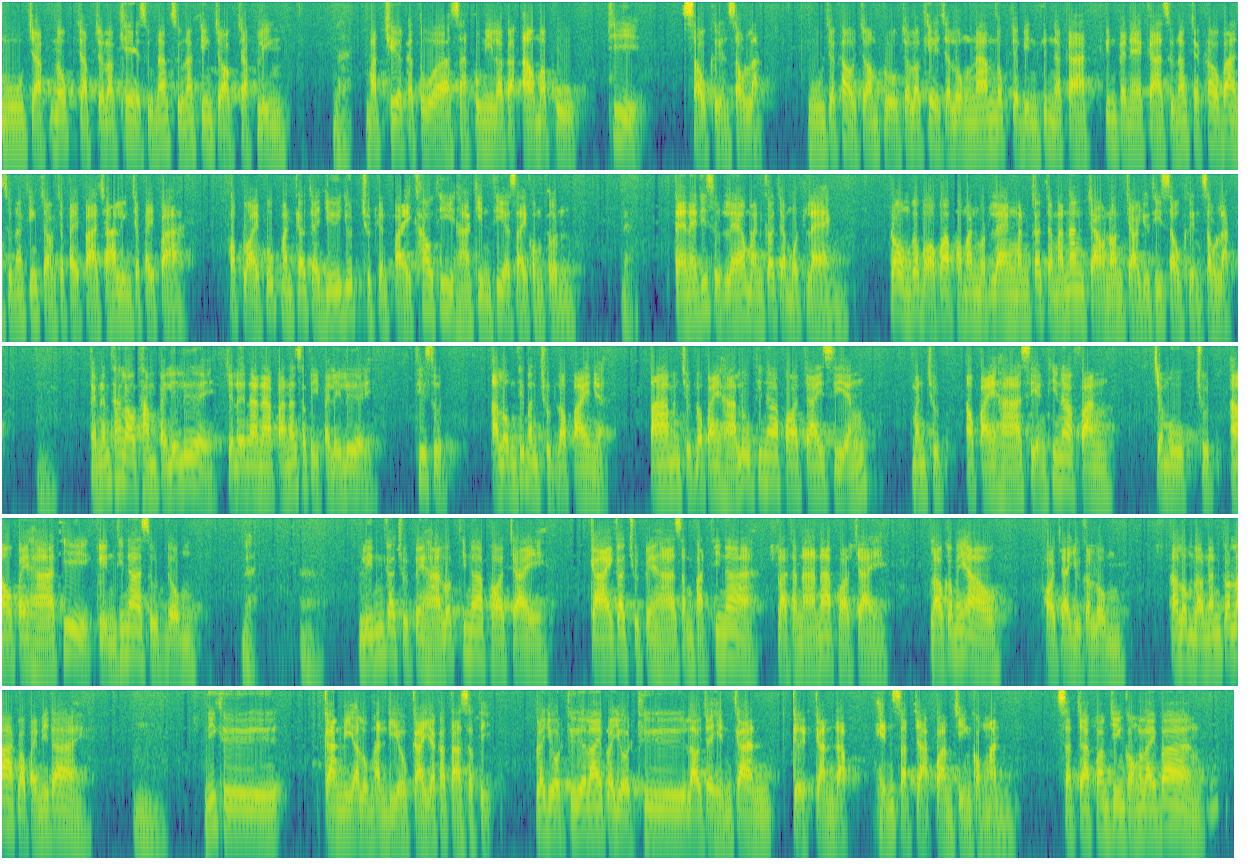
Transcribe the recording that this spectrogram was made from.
งูจับนก จับจระเข้สุนัขสุนัขจิ้งจอกจับลิงนะมัดเชือกกับตัวสัตว์พวกนี้แล้วก็เอามาผูกที่เสาเขื่อนเสาหลัก งูจะเข้าจอมปลวกจระเข้จะลงน้ำนกจะบินขึ้นอากาศ ขึ้นไปในอากาศสุนัขจะเข้าบ้านสุนัขจิ้งจอกจะไปป่าช้าลิงจะไปป่า พอปล่อยปุ๊บมันก็จะยื้อยุดฉุดกันไป เข้าที่หากินที่อาศัยของตนนะแต่ในที่สุดแล้วมันก็จะหมดแรง พระองค์ก็บอกว่าพอมันหมดแรงมันก็จะมานั่งเจ้านอนเจ้าอยู่ที่เสาเขื่อนเสาหลักแต่นั้นถ้าเราทำไปเรื่อยๆ เจริญอานาปานสติไปเรื่อยๆ ที่สุดอารมณ์ที่มันฉุดเราไปเนี่ย ตามันฉุดเราไปหารูปที่น่าพอใจเสียง มันฉุดเอาไปหาเสียงที่น่าฟัง จมูกฉุดเอาไปหาที่กลิ่นที่น่าสูดดมนะลิ้นก็ฉุดไปหารสที่น่าพอใจ กายก็ฉุดไปหาสัมผัสที่น่าปรารถนาน่าพอใจ เราก็ไม่เอาพอใจอยู่กับลม อารมณ์เหล่านั้นก็ลากเราไปไม่ได้ อืม นี่คือการมีอารมณ์อันเดียวกายคตาสติ ประโยชน์คืออะไรประโยชน์คือเราจะเห็นการเกิดการดับ เห็นสัจจะความจริงของมัน สัจจะความจริงของอะไรบ้าง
